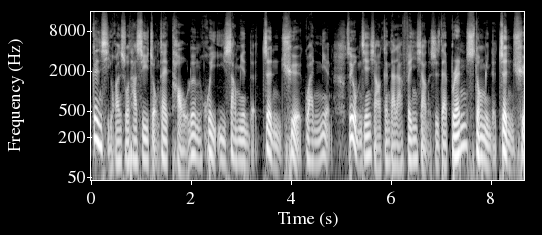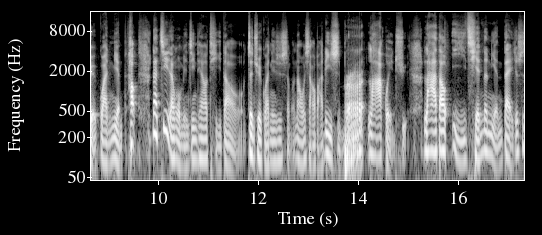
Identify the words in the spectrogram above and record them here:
更喜欢说它是一种在讨论会议上面的正确观念。所以，我们今天想要跟大家分享的是在 brainstorming 的正确观念。好，那既然我们今天要提到正确观念是什么，那我想要把历史拉回去，拉到以。以前的年代，就是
